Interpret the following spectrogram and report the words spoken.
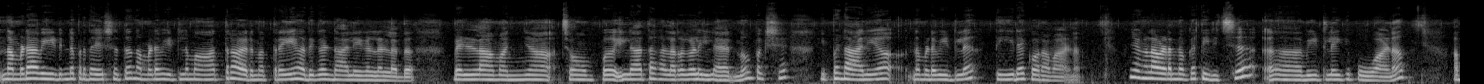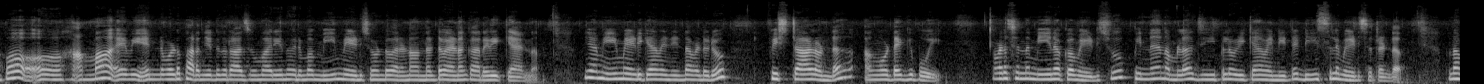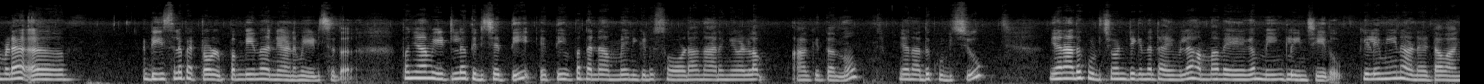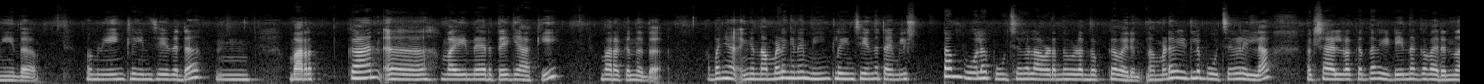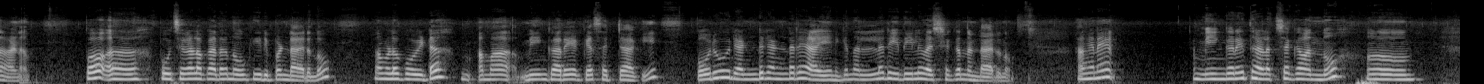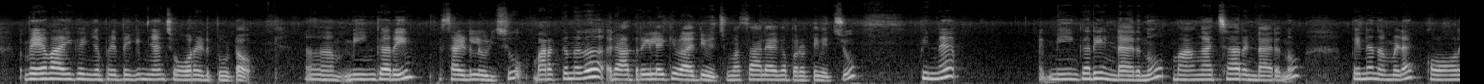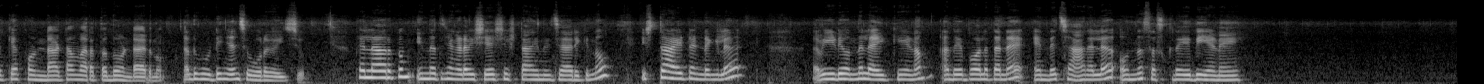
നമ്മുടെ ആ വീടിന്റെ പ്രദേശത്ത് നമ്മുടെ വീട്ടിൽ മാത്രമായിരുന്നു അത്രയും അധികം ഡാലിയകളുള്ളത് വെള്ള മഞ്ഞ ചുവപ്പ് ഇല്ലാത്ത കളറുകളില്ലായിരുന്നു. പക്ഷെ ഇപ്പം ഡാലിയ നമ്മുടെ വീട്ടിൽ തീരെ കുറവാണ്. ഞങ്ങൾ അവിടെ നിന്നൊക്കെ തിരിച്ച് വീട്ടിലേക്ക് പോവാണ്. അപ്പോൾ അമ്മ എന്നോട് പറഞ്ഞിരുന്നു രാജകുമാരി എന്ന് വരുമ്പോൾ മീൻ മേടിച്ചുകൊണ്ട് വരണം എന്നിട്ട് വേണം കറി വയ്ക്കാമെന്ന് ഞാൻ മീൻ മേടിക്കാൻ വേണ്ടിയിട്ട് അവിടെ ഒരു ഫിഷ് സ്റ്റാളുണ്ട്. അങ്ങോട്ടേക്ക് പോയി. അവിടെ ചെന്ന് മീനൊക്കെ മേടിച്ചു. പിന്നെ നമ്മൾ ജീപ്പിൽ ഒഴിക്കാൻ വേണ്ടിയിട്ട് ഡീസൽ മേടിച്ചിട്ടുണ്ട്. നമ്മുടെ ഡീസൽ പെട്രോൾ പമ്പിൽ നിന്ന് തന്നെയാണ് മേടിച്ചത്. അപ്പോൾ ഞാൻ വീട്ടിൽ തിരിച്ചെത്തി. എത്തിയപ്പോൾ തന്നെ അമ്മ എനിക്കൊരു സോഡ നാരങ്ങ വെള്ളം ആക്കി തന്നു. ഞാനത് കുടിച്ചു. ഞാനത് കുടിച്ചുകൊണ്ടിരിക്കുന്ന ടൈമിൽ അമ്മ വേഗം മീൻ ക്ലീൻ ചെയ്തു. കിളിമീനാണ് കേട്ടോ വാങ്ങിയത്. അപ്പോൾ മീൻ ക്ലീൻ ചെയ്തിട്ട് വറക്കാൻ വൈകുന്നേരത്തേക്കാക്കി വറക്കുന്നത്. അപ്പം ഞാൻ നമ്മളിങ്ങനെ മീൻ ക്ലീൻ ചെയ്യുന്ന ടൈമിൽ ഇഷ്ടം പോലെ പൂച്ചകൾ അവിടെ നിന്ന് ഇവിടെ നിന്നൊക്കെ വരും. നമ്മുടെ വീട്ടിൽ പൂച്ചകളില്ല പക്ഷെ അയൽവക്കത്തെ വീട്ടിൽ നിന്നൊക്കെ വരുന്നതാണ്. അപ്പോൾ പൂച്ചകളൊക്കെ അത് നോക്കി ഇരിപ്പുണ്ടായിരുന്നു. നമ്മൾ പോയിട്ട് അമ്മ മീൻ കറിയൊക്കെ സെറ്റാക്കി. അപ്പോൾ ഒരു രണ്ട് രണ്ടരയായി എനിക്ക് നല്ല രീതിയിൽ വിശക്കുന്നുണ്ടായിരുന്നു. അങ്ങനെ മീൻകറി തിളച്ചൊക്കെ വന്നു. വേവായി കഴിഞ്ഞപ്പോഴത്തേക്കും ഞാൻ ചോറെടുത്തു കേട്ടോ. മീൻകറിയും സൈഡിൽ ഒഴിച്ചു. വറക്കുന്നത് രാത്രിയിലേക്ക് വാറ്റി വെച്ചു. മസാലയൊക്കെ പുരട്ടി വെച്ചു. പിന്നെ മീൻ കറി ഉണ്ടായിരുന്നു. മാങ്ങാച്ചാർ ഉണ്ടായിരുന്നു. പിന്നെ നമ്മുടെ കോളയ്ക്ക കൊണ്ടാട്ടം വറുത്തതും ഉണ്ടായിരുന്നു. അത് കൂട്ടി ഞാൻ ചോറ് കഴിച്ചു. അപ്പോൾ എല്ലാവർക്കും ഇന്നത്തെ ഞങ്ങളുടെ വിശേഷം ഇഷ്ടമായെന്ന് വിചാരിക്കുന്നു. ഇഷ്ടമായിട്ടുണ്ടെങ്കിൽ വീഡിയോ ഒന്ന് ലൈക്ക് ചെയ്യണം. അതേപോലെ തന്നെ എന്റെ ചാനൽ ഒന്ന് സബ്സ്ക്രൈബ് ചെയ്യണേ.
